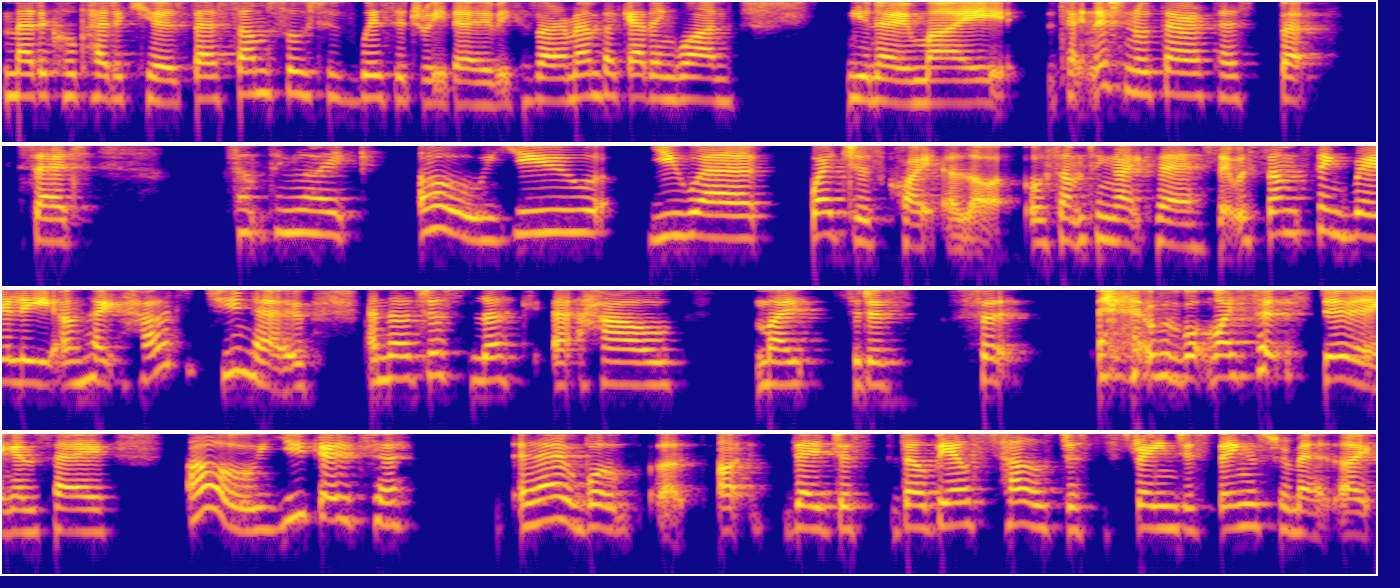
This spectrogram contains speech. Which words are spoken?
medical pedicures, there's some sort of wizardry though, because I remember getting one, you know, my technician or therapist, but said something like, Oh, you you wear wedges quite a lot or something like this. It was something really, I'm like, how did you know? And they'll just look at how my sort of foot what my foot's doing and say, "Oh, you go to." No, well, uh, uh, they just they'll be able to tell just the strangest things from it, like,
